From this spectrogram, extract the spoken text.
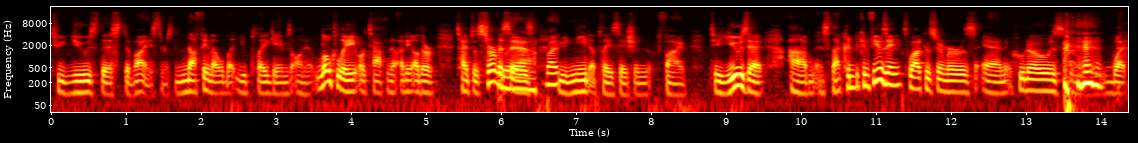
to use this device. There's nothing that will let you play games on it locally or tap into any other types of services. Yeah, but- you need a PlayStation 5 to use it. Um, and so that could be confusing to a lot of consumers. And who knows what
